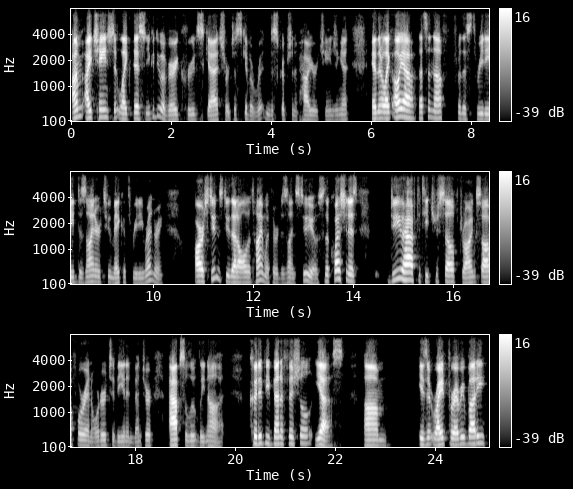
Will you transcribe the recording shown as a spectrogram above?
I'm I changed it like this. And you could do a very crude sketch or just give a written description of how you're changing it. And they're like, oh yeah, that's enough for this 3D designer to make a 3D rendering. Our students do that all the time with their design studio. So the question is, do you have to teach yourself drawing software in order to be an inventor? Absolutely not. Could it be beneficial? Yes. Um, is it right for everybody?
